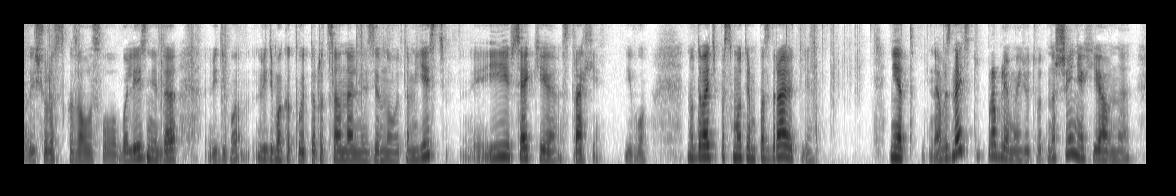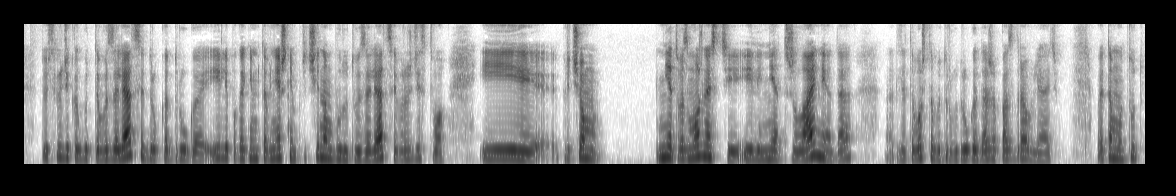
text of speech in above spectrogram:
э, еще раз сказала слово болезни, да, видимо, видимо какое-то рациональное зерно в этом есть, и всякие страхи его. Ну давайте посмотрим, поздравит ли. Нет, вы знаете, тут проблема идет в отношениях явно. То есть люди как будто в изоляции друг от друга или по каким-то внешним причинам будут в изоляции в Рождество. И причем нет возможности или нет желания, да, для того, чтобы друг друга даже поздравлять. Поэтому тут,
